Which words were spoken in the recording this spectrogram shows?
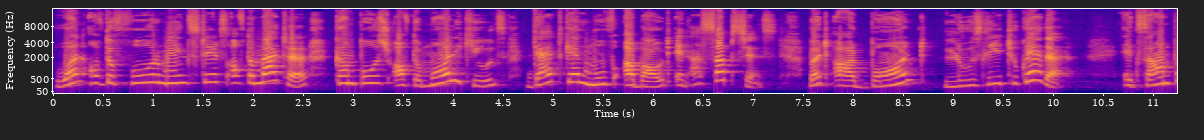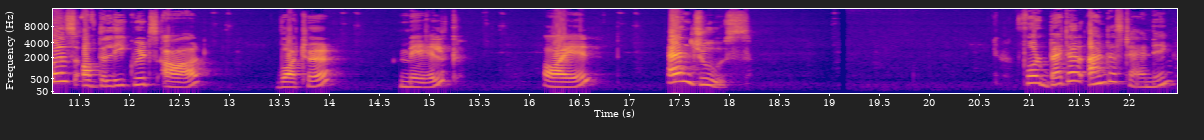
One of the four main states of the matter composed of the molecules that can move about in a substance but are bound loosely together. Examples of the liquids are water, milk, oil and juice. For better understanding,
